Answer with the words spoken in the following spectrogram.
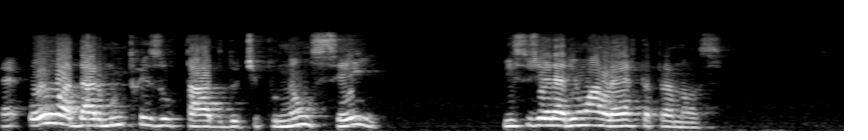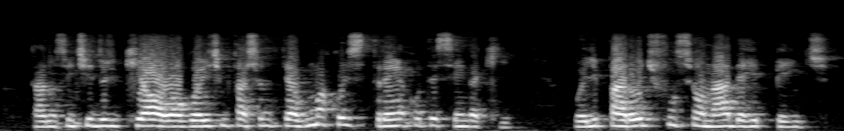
né, ou a dar muito resultado do tipo não sei, isso geraria um alerta para nós. Tá? No sentido de que ó, o algoritmo está achando que tem alguma coisa estranha acontecendo aqui. Ou ele parou de funcionar de repente.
